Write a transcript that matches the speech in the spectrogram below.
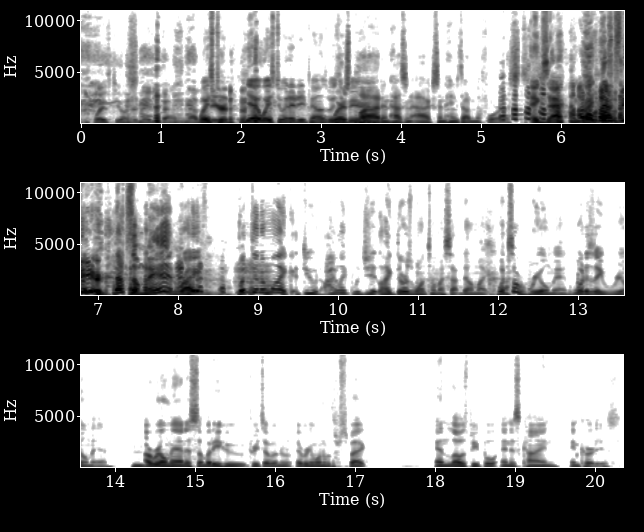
weighs 280 pounds and has weighs a two, beard. yeah, weighs 280 pounds. wears wears a beard. plaid and has an axe and hangs out in the forest Exactly I right. don't have a that's beard. The, that's a man, right? But then I'm like, dude, I like legit. Like there was one time I sat down, I'm like, what's a real man? What is a real man? Hmm. A real man is somebody who treats everyone, everyone with respect and loves people and is kind and courteous.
